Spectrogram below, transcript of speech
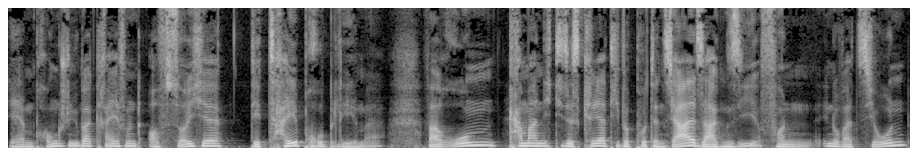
ähm, branchenübergreifend auf solche Detailprobleme? Warum kann man nicht dieses kreative Potenzial, sagen Sie, von Innovation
